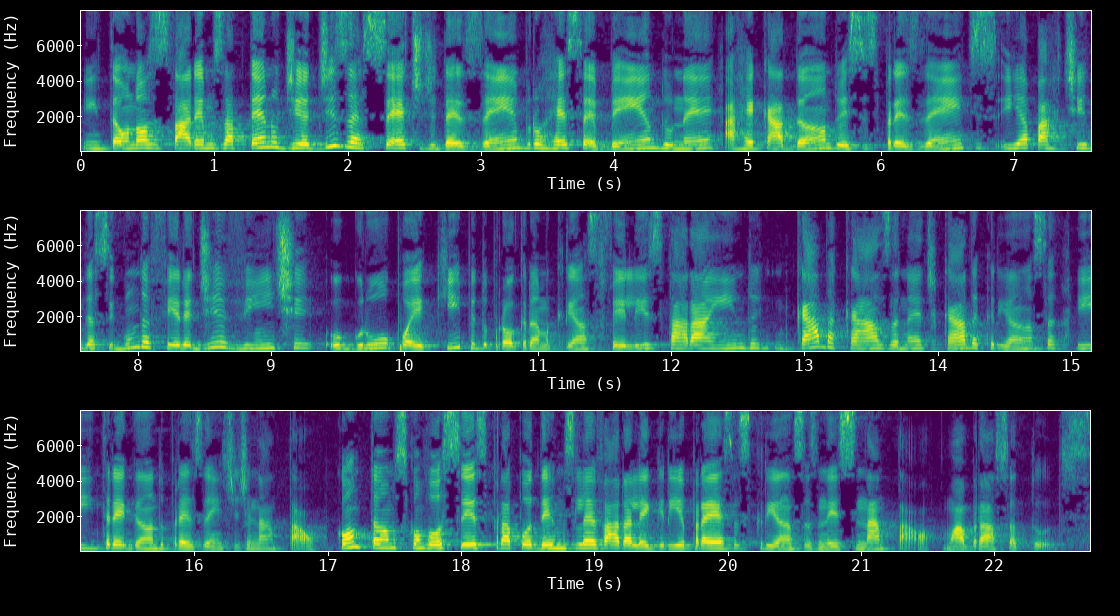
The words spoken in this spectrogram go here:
Então, nós estaremos até no dia 17 de dezembro recebendo, né, arrecadando esses presentes e a partir da segunda-feira, dia 20, o grupo, a equipe do programa Criança Feliz estará indo em cada casa, né, de cada criança e entregando presente de Natal. Contamos com vocês para podermos levar alegria para essas crianças nesse Natal. Um abraço a todos.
